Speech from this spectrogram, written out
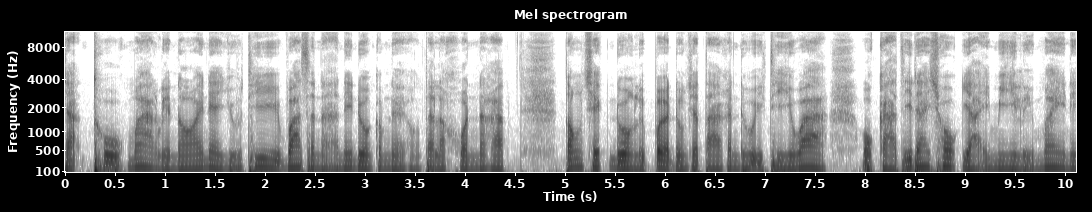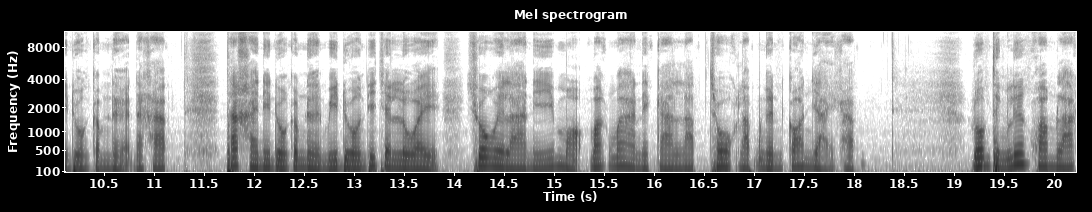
จะถูกมากหรือน้อยเนี่ยอยู่ที่วาสนาในดวงกำเนิดของแต่ละคนนะครับ ต้องเช็คดวงหรือเปิดดวงชะตากันดูอีกทีว่า โอกาสที่ได้โชคใหญ่มีหรือไม่ในดวงกำเนิดนะครับ ถ้าใครในดวงกำเนิดมีดวงที่จะรวย ช่วงเวลานี้เหมาะมาก ๆ ในการรับโชครับเงินก้อนใหญ่ครับ รวมถึงเรื่องความรัก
